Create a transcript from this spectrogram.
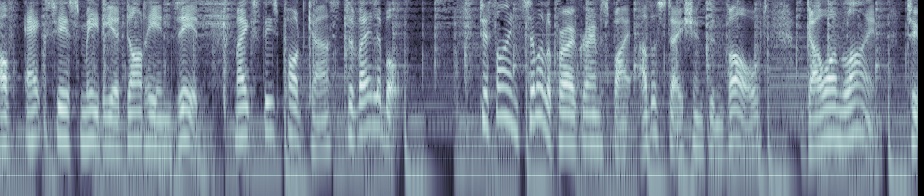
of accessmedia.nz makes these podcasts available. To find similar programs by other stations involved, go online to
